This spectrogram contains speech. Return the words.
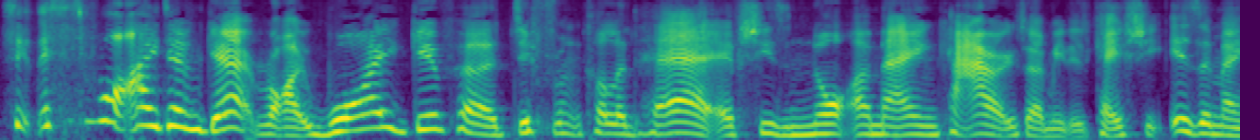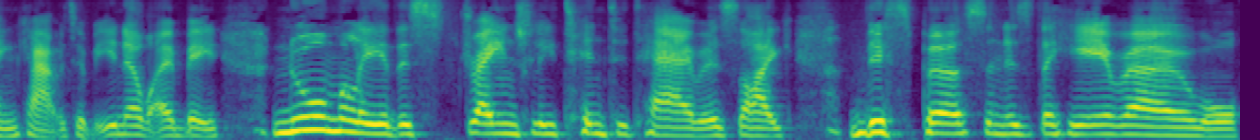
See, this is what I don't get right. Why give her different coloured hair if she's not a main character? I mean, in case she is a main character, but you know what I mean. Normally, this strangely tinted hair is like this person is the hero or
